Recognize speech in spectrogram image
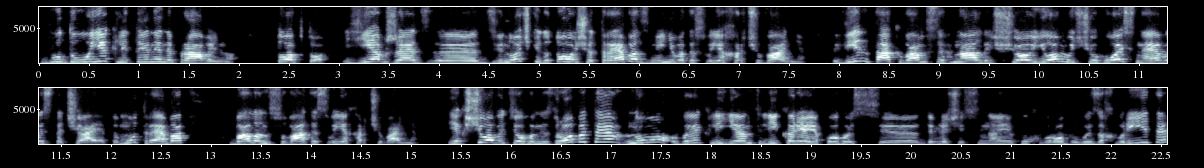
будує клітини неправильно. Тобто є вже е, дзвіночки до того, що треба змінювати своє харчування. Він так вам сигналить, що йому чогось не вистачає, тому треба балансувати своє харчування. Якщо ви цього не зробите, ну ви клієнт лікаря якогось, е, дивлячись на яку хворобу ви захворієте,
